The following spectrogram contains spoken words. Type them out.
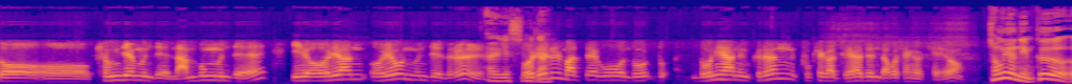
또 어, 경제 문제, 남북 문제 이 어려운 어려운 문제들을 알겠습니다. 머리를 맞대고 노- 노- 논의하는 그런 국회가 돼야 된다고 생각해요. 정 의원님, 그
